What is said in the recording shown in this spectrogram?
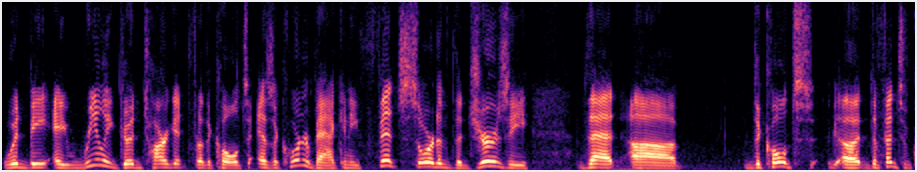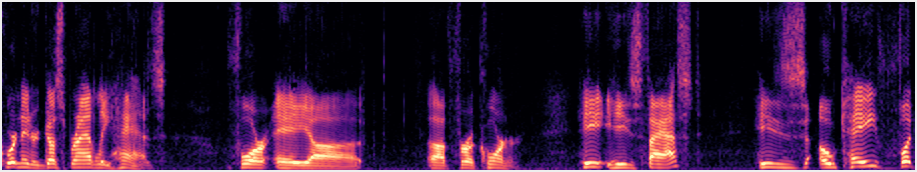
would be a really good target for the Colts as a cornerback, and he fits sort of the jersey that uh, the Colts uh, defensive coordinator Gus Bradley has for a uh, uh, for a corner. He he's fast. He's okay foot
